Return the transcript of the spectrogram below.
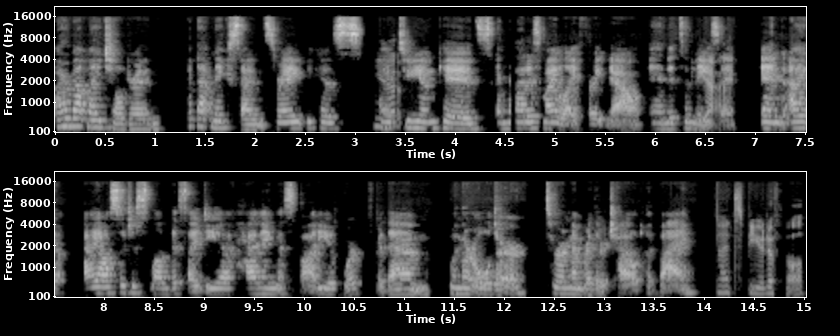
are about my children but that makes sense right because yep. i have two young kids and that is my life right now and it's amazing yeah. And I, I also just love this idea of having this body of work for them when they're older to remember their childhood by. That's beautiful.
